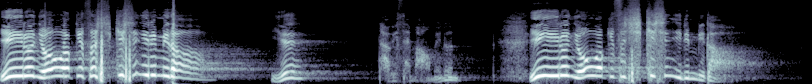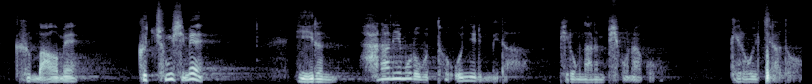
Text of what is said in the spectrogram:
이 일은 여호와께서 시키신 일입니다. 예, 다윗의 마음에는 이 일은 여호와께서 시키신 일입니다. 그 마음에 그 중심에 이 일은 하나님으로부터 온 일입니다. 비록 나는 피곤하고 괴로울지라도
